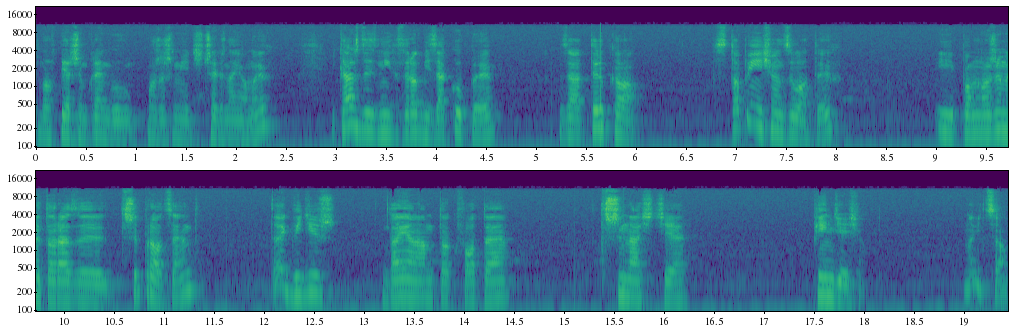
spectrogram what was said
bo w pierwszym kręgu możesz mieć trzech znajomych, i każdy z nich zrobi zakupy za tylko 150 zł i pomnożymy to razy 3%, to jak widzisz, daje nam to kwotę 13,50. No i co?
